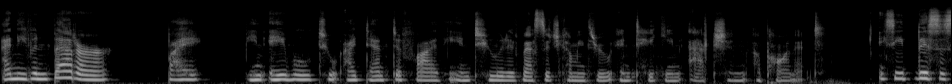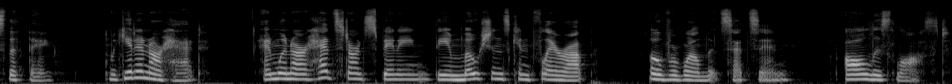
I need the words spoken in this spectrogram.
And even better, by being able to identify the intuitive message coming through and taking action upon it. You see, this is the thing. We get in our head, and when our head starts spinning, the emotions can flare up, overwhelm that sets in. All is lost.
